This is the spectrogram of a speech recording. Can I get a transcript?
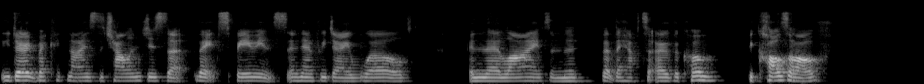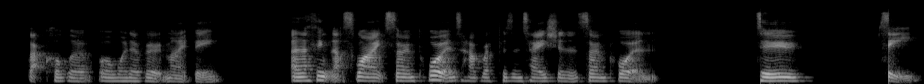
you don't recognize the challenges that they experience in everyday world in their lives and the, that they have to overcome because of that color or whatever it might be and i think that's why it's so important to have representation and so important to see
